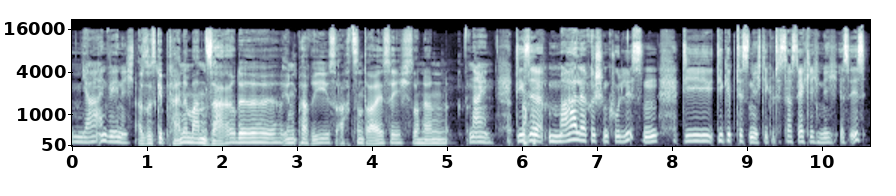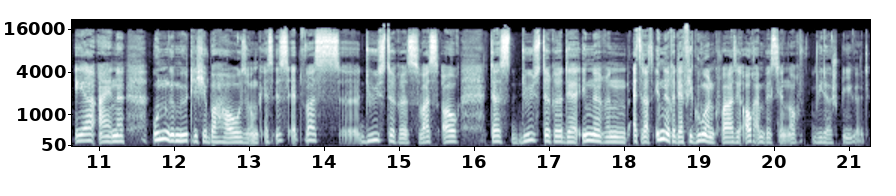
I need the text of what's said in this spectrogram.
Ja, ein wenig. Also es gibt keine Mansarde in Paris 1830, sondern. Nein, diese malerischen Kulissen, die, die gibt es nicht, die gibt es tatsächlich nicht. Es ist eher eine ungemütliche Behausung. Es ist etwas äh, Düsteres, was auch das Düstere der inneren, also das Innere der Figuren quasi auch ein bisschen noch widerspiegelt.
